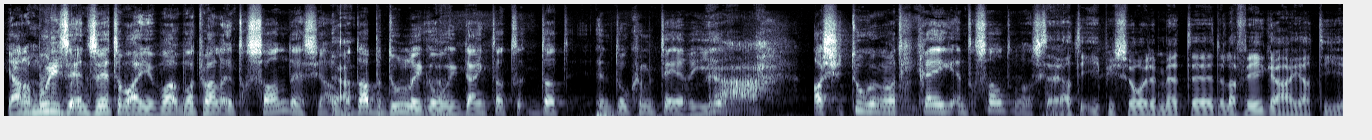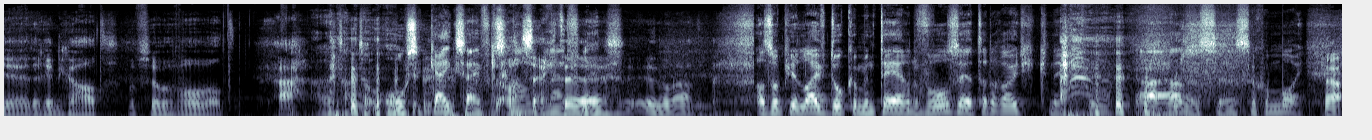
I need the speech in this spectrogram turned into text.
Ja, er moet iets in zitten waar je, wat, wat wel interessant is. Ja. ja. Maar dat bedoel ik ook. Ik denk dat, dat een documentaire hier... Ja als je toegang had gekregen, interessanter was. Hij had die episode met uh, de La Vega had die, uh, erin gehad, of zo bijvoorbeeld. Ja. dat had de hoogste kijkcijfers gehad echt, Netflix. Uh, inderdaad. Als op je live documentaire de voorzitter eruit geknipt ja, ja, dat is, is toch wel mooi. Ja.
